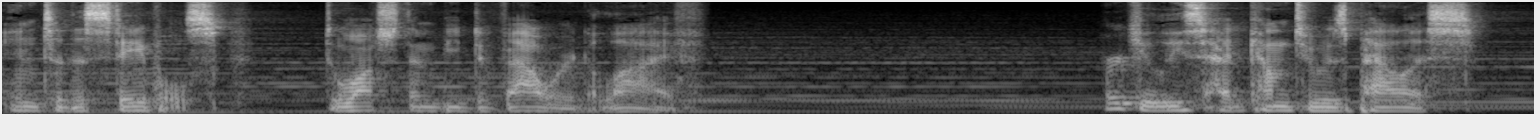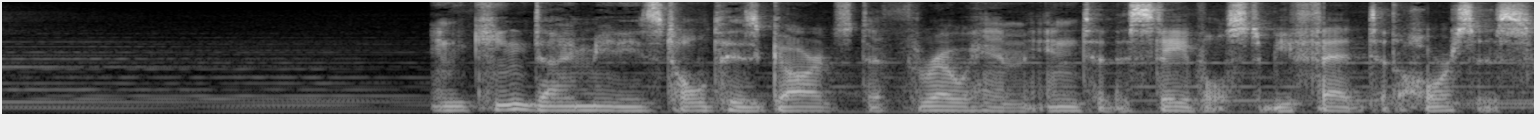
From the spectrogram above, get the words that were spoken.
into the stables to watch them be devoured alive. Hercules had come to his palace, and King Diomedes told his guards to throw him into the stables to be fed to the horses.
